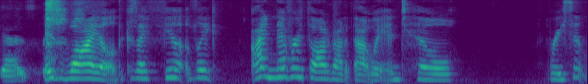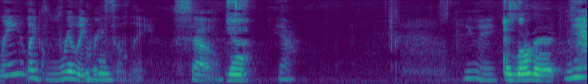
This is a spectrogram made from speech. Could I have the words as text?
yes. It's wild because I feel like I never thought about it that way until recently, like really Mhm. recently. So, Yeah, yeah. anyway. I love it. Yeah.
